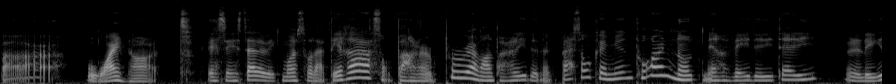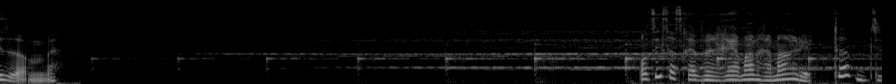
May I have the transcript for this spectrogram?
Bah, why not? Elle s'installe avec moi sur la terrasse, on parle un peu avant de parler de notre passion commune pour une autre merveille de l'Italie, les hommes. On dit que ce serait vraiment, vraiment le top du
